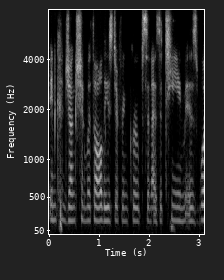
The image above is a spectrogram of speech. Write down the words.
in conjunction with all these different groups and as a team is what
